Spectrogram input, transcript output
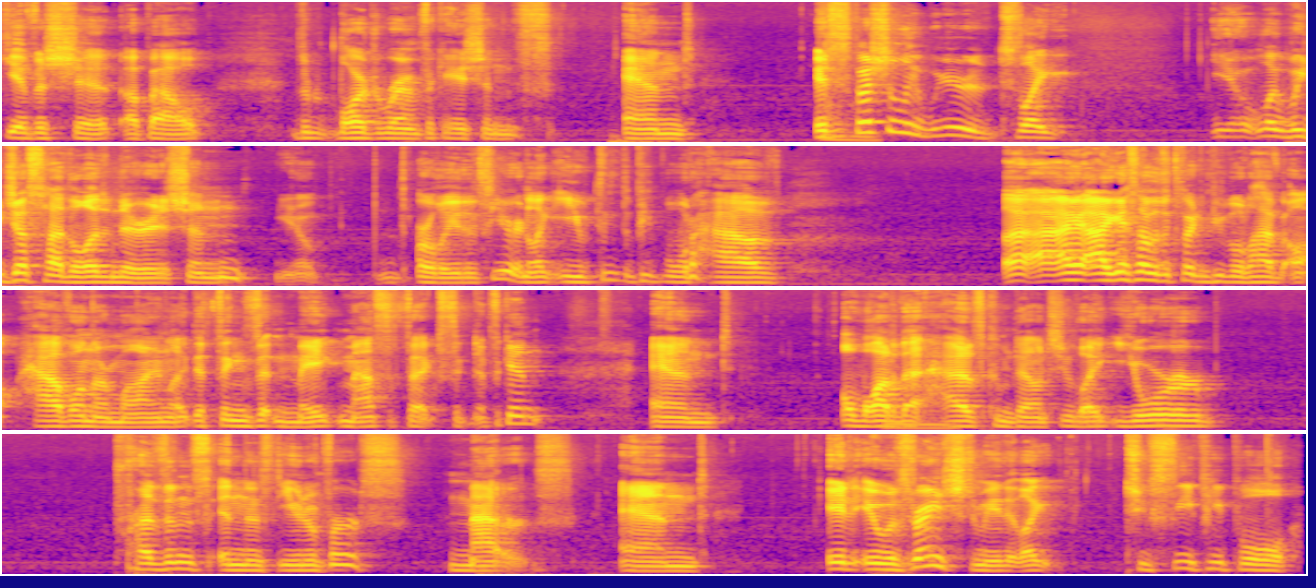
give a shit about the larger ramifications. And it's mm-hmm. especially weird to like, you know, like we just had the legendary edition, you know, earlier this year, and like you think that people would have. I, I guess I was expecting people to have have on their mind like the things that make Mass Effect significant, and a lot of that mm. has come down to like your presence in this universe matters, and it, it was strange to me that like to see people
